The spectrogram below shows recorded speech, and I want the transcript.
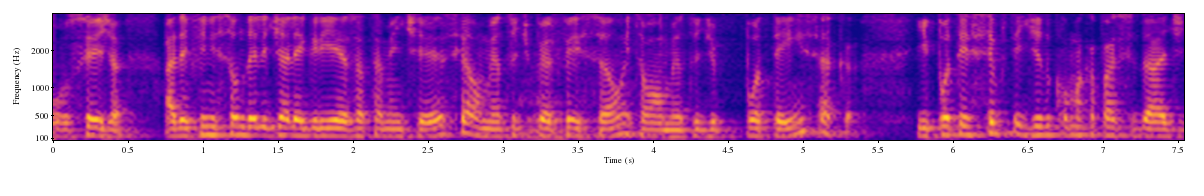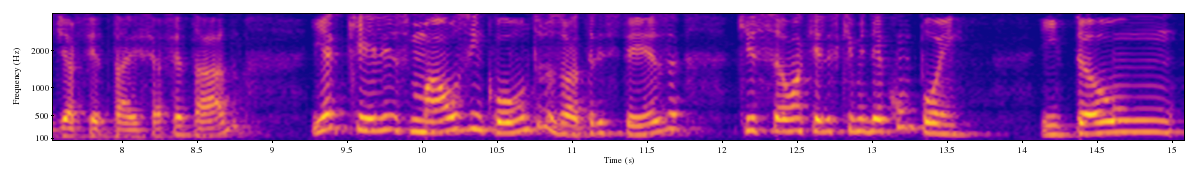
ou seja, a definição dele de alegria é exatamente esse, é aumento de perfeição, então aumento de potência, e potência sempre entendido como a capacidade de afetar e ser afetado, e aqueles maus encontros, ou a tristeza, que são aqueles que me decompõem. Então,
